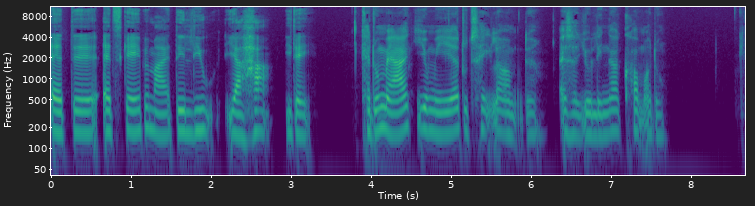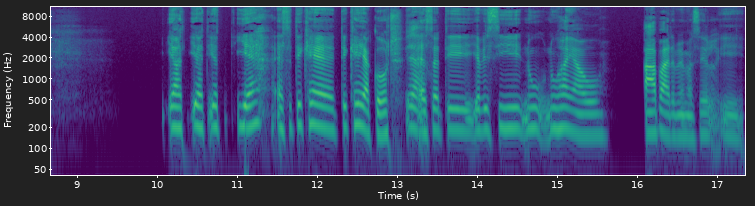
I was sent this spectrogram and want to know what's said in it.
at, øh, at skabe mig det liv, jeg har i dag. Kan du mærke, jo mere du taler om det, altså jo længere kommer du? Jeg, jeg, jeg, ja, altså det kan, det kan jeg godt. Ja. Altså det, jeg vil sige, nu, nu har jeg jo arbejdet med mig selv i...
